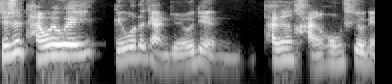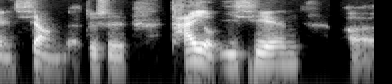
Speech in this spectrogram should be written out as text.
其实谭薇薇给我的感觉有点，她跟韩红是有点像的，就是她有一些呃，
